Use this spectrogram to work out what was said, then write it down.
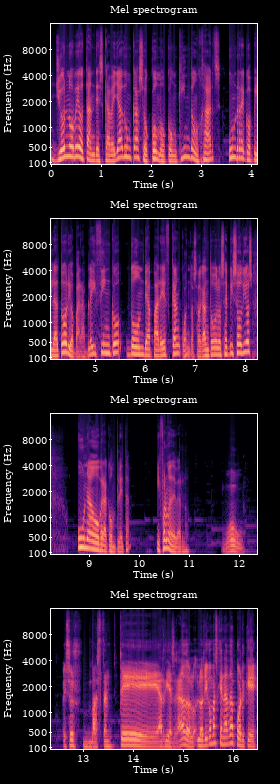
yo no veo tan descabellado un caso como con Kingdom Hearts, un recopilatorio para Play 5 donde aparezcan, cuando salgan todos los episodios, una obra completa. Mi forma de verlo. Wow. Eso es bastante arriesgado. Lo digo más que nada porque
